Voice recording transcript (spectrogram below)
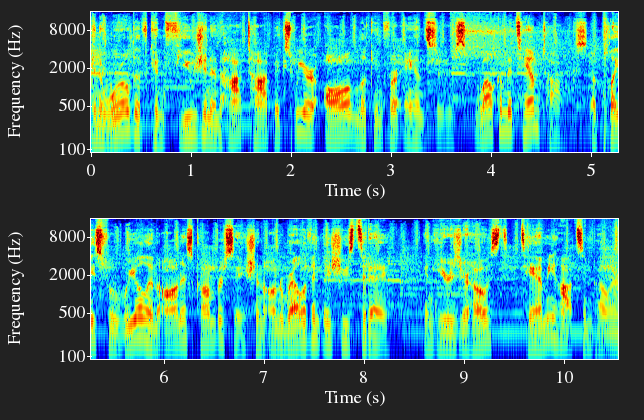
In a world of confusion and hot topics, we are all looking for answers. Welcome to Tam Talks, a place for real and honest conversation on relevant issues today. And here's your host, Tammy Hotsenpiller.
